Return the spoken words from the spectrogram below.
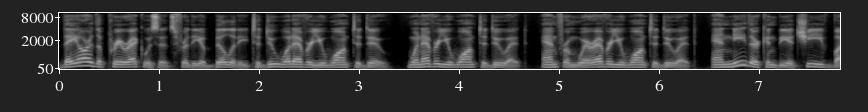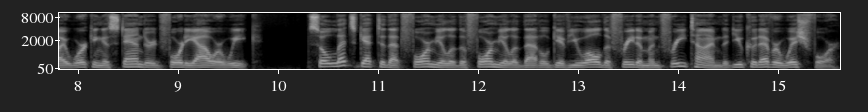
They are the prerequisites for the ability to do whatever you want to do, whenever you want to do it, and from wherever you want to do it, and neither can be achieved by working a standard 40-hour week. So let's get to that formula the formula that'll give you all the freedom and free time that you could ever wish for.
